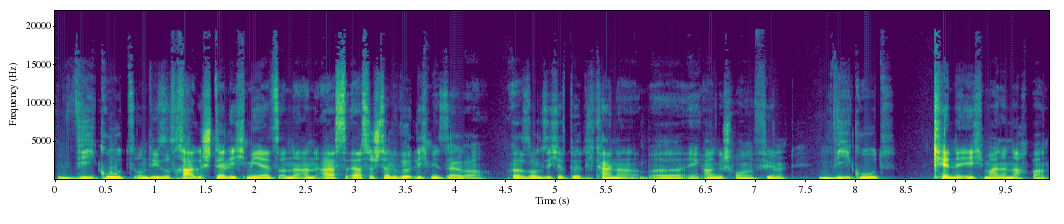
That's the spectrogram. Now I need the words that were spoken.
Wie gut, und diese Frage stelle ich mir jetzt an, an erster Stelle wirklich mir selber, da soll sich jetzt wirklich keiner äh, angesprochen fühlen, wie gut kenne ich meine Nachbarn?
